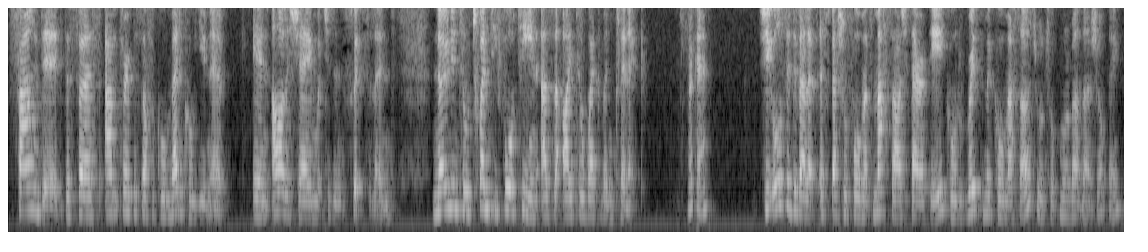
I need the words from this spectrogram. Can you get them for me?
founded the first anthroposophical medical unit in Arlesheim, which is in Switzerland, known until 2014 as the Ita Wegman Clinic. Okay. She also developed a special form of massage therapy called rhythmical massage, we'll talk more about that shortly,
